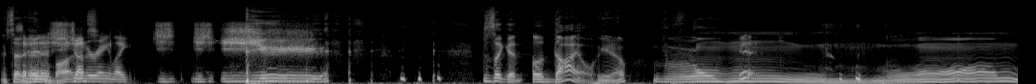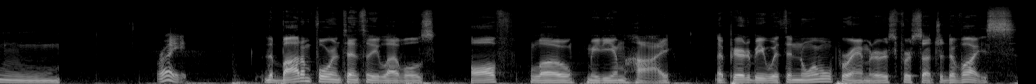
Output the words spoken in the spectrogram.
Instead, Instead of of hitting buttons, shuddering like. just like a, a dial, you know. Vroom. right. The bottom four intensity levels, off, low, medium, high, appear to be within normal parameters for such a device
